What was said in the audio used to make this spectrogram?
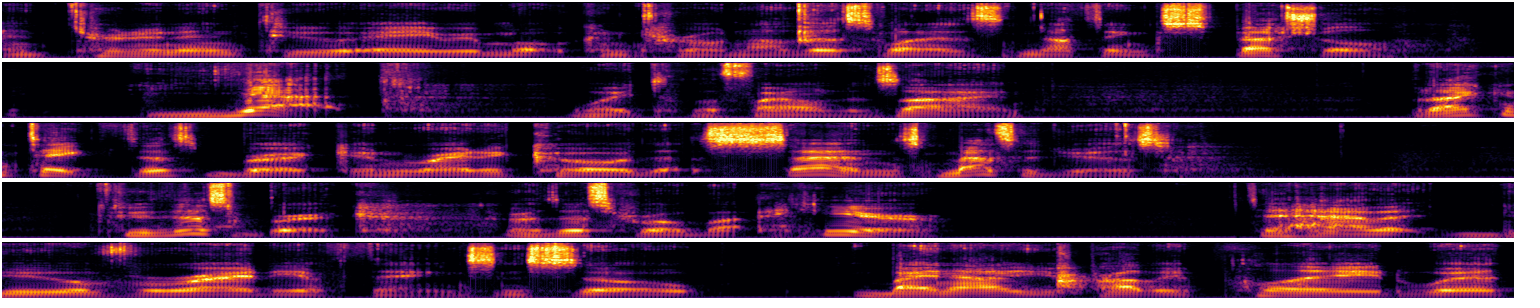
and turn it into a remote control. Now this one is nothing special yet. Wait till the final design. But I can take this brick and write a code that sends messages to this brick or this robot here to have it do a variety of things. And so by now you've probably played with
